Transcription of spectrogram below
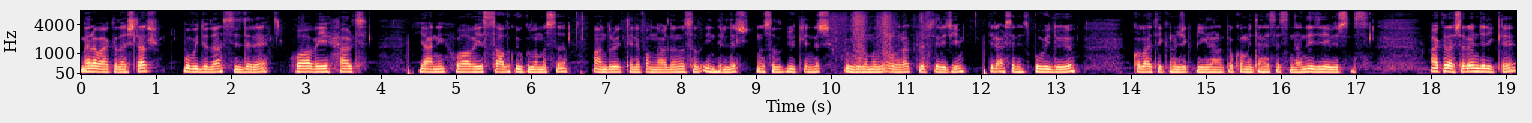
Merhaba arkadaşlar. Bu videoda sizlere Huawei Health yani Huawei sağlık uygulaması Android telefonlarda nasıl indirilir, nasıl yüklenir uygulamalı olarak göstereceğim. Dilerseniz bu videoyu kolayteknolojikbilgiler.com internet sitesinden de izleyebilirsiniz. Arkadaşlar öncelikle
